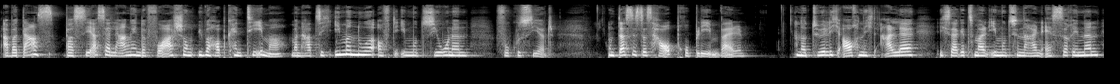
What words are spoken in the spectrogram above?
Aber das war sehr, sehr lange in der Forschung überhaupt kein Thema. Man hat sich immer nur auf die Emotionen fokussiert. Und das ist das Hauptproblem, weil natürlich auch nicht alle, ich sage jetzt mal, emotionalen Esserinnen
